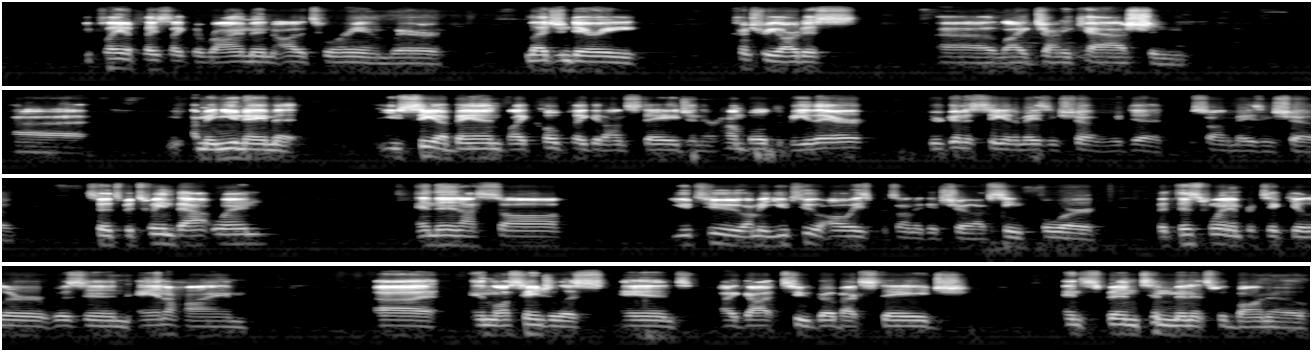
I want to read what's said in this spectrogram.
you play at a place like the Ryman Auditorium, where legendary country artists uh, like Johnny Cash and uh, I mean, you name it. You see a band like Coldplay get on stage, and they're humbled to be there. You're going to see an amazing show. We did. We saw an amazing show. So it's between that one, and then I saw U2. I mean, U2 always puts on a good show. I've seen four, but this one in particular was in Anaheim, uh, in Los Angeles, and I got to go backstage and spend 10 minutes with Bono,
